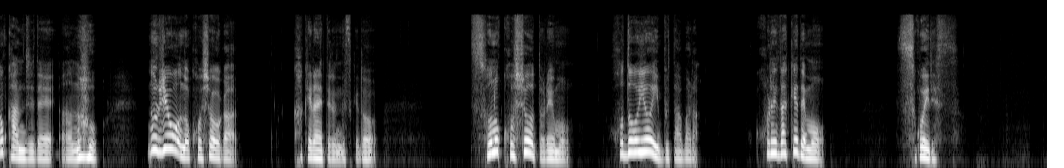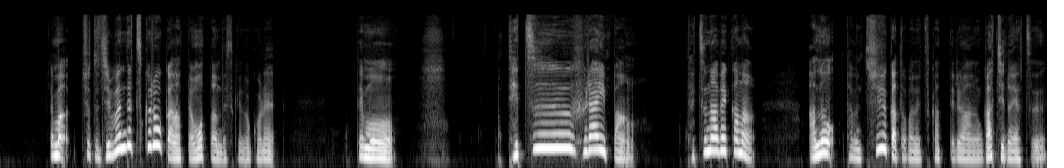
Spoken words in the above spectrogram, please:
の感じで、あの、の量の胡椒がかけられてるんですけど、その胡椒とレモン、程よい豚バラ。これだけでも、すごいです。で、まあ、ちょっと自分で作ろうかなって思ったんですけど、これ。でも、鉄フライパン、鉄鍋かなあの、多分中華とかで使ってるあのガチのやつ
